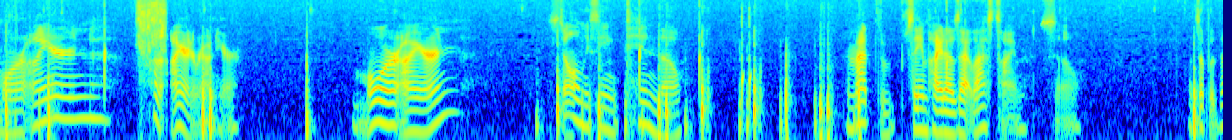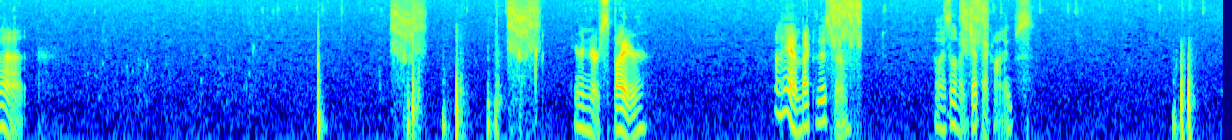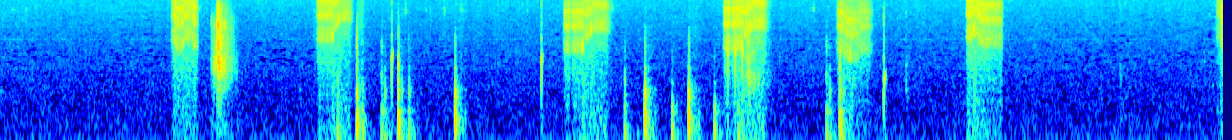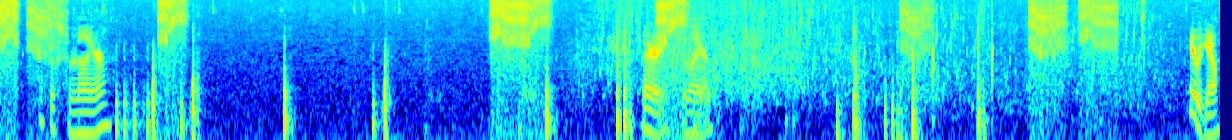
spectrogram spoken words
More iron. A ton of iron around here. More iron. Still only seeing tin though. I'm at the same height I was at last time, so what's up with that? Here's another spider. Oh hey, I'm back to this room. Oh, I still have my jetpack on. Oops. familiar. Very familiar. Here we go.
